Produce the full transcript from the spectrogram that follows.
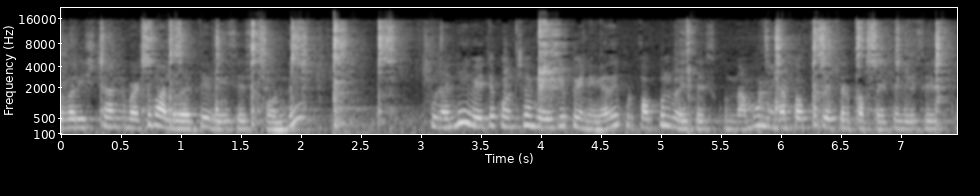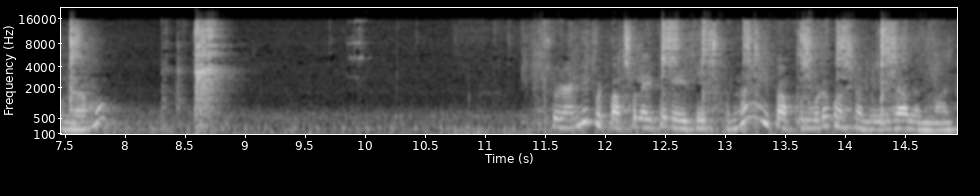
ఎవరి ఇష్టాన్ని బట్టి వాళ్ళు అయితే వేసేసుకోండి. చూడండి ఇవైతే కొంచెం వేగిపోయినాయి కదా. ఇప్పుడు పప్పులు వేసేసుకుందాము. మినపప్పు పెసరపప్పు అయితే వేసేసుకుందాము. చూడండి ఇప్పుడు పప్పులు అయితే వేసేసుకున్నా. ఈ పప్పులు కూడా కొంచెం వేగాలన్నమాట.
